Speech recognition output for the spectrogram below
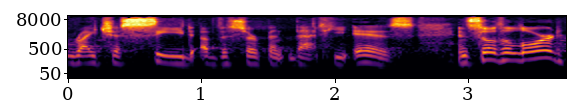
righteous seed of the serpent that he is. And so the Lord,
